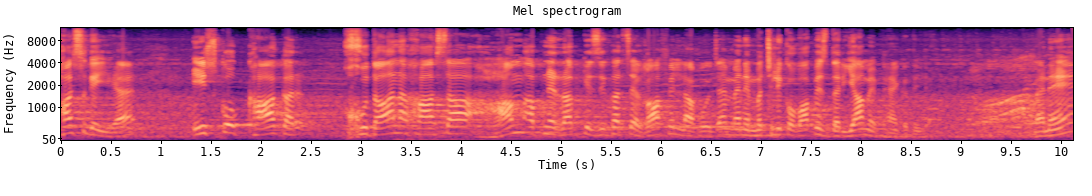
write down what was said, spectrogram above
پھنس گئی ہے، اس کو کھا کر خدا نخواستہ ہم اپنے رب کے ذکر سے غافل نہ ہو جائیں۔ میں نے مچھلی کو واپس دریا میں پھینک دیا۔ میں نے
